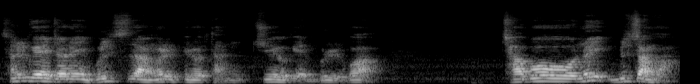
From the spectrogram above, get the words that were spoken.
설계 전의 물상을 비롯한 주역의 물과 자본의 물상화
